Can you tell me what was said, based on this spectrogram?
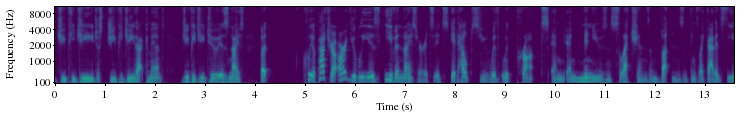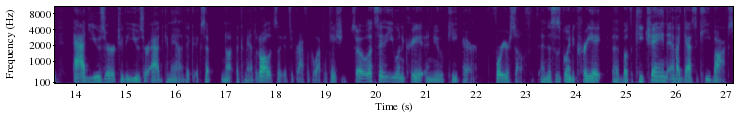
GPG, just GPG that command. GPG2 is nice, but Kleopatra arguably is even nicer. It's it's it helps you with with prompts and and menus and selections and buttons and things like that. It's the add user to the user add command, except not a command at all. It's a, it's a graphical application. So let's say that you want to create a new key pair for yourself. And this is going to create uh, both a keychain and I guess a key box.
